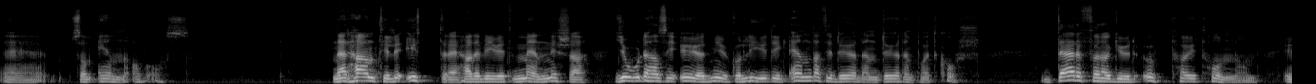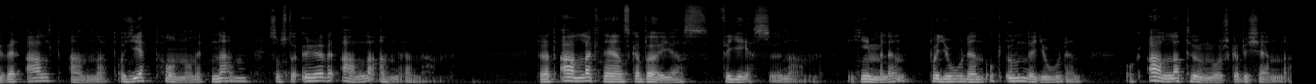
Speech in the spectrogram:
eh, som en av oss. När han till det yttre hade blivit människa gjorde han sig ödmjuk och lydig ända till döden, döden på ett kors. Därför har Gud upphöjt honom över allt annat och gett honom ett namn som står över alla andra namn. För att alla knän ska böjas för Jesu namn i himlen, på jorden och under jorden och alla tungor ska bekänna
